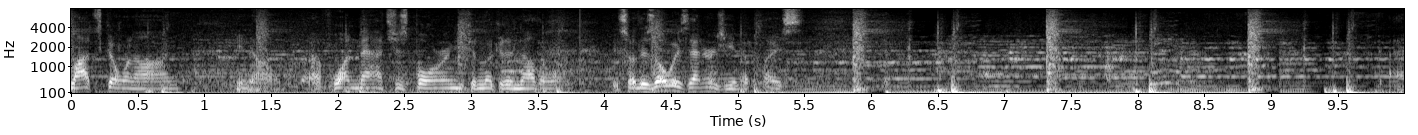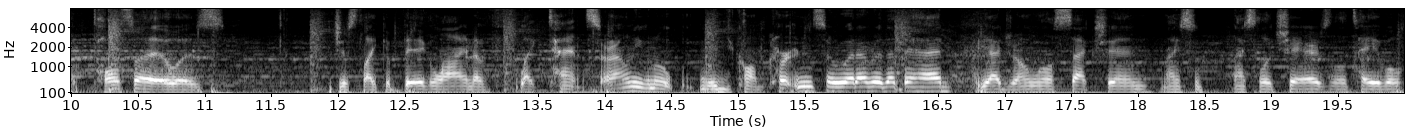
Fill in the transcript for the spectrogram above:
lots going on. You know, if one match is boring, you can look at another one. So there's always energy in the place. At Tulsa, it was just like a big line of like tents, or I don't even know what you call them, curtains or whatever that they had. You had your own little section, nice, nice little chairs, a little table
